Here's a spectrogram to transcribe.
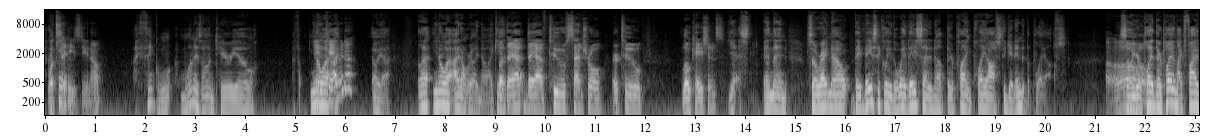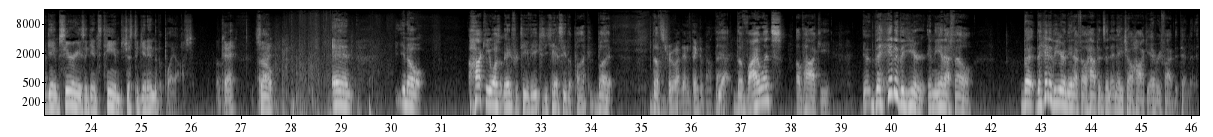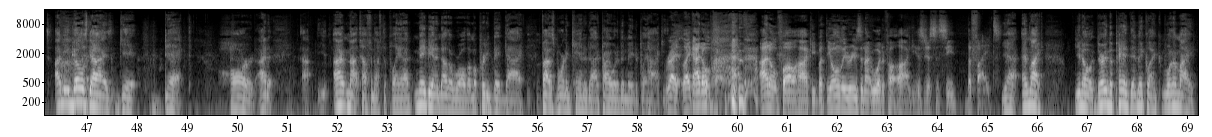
What cities do you know? I think one, one is Ontario. You know In what? I- Canada? oh yeah. You know what? I don't really know. I can't. but they ha- they have two central or two locations. yes, and then so right now they basically the way they set it up, they're playing playoffs to get into the playoffs. Oh, So you're oh. play. They're playing like five game series against teams just to get into the playoffs. okay. So, Alright. and you know, hockey wasn't made for TV because you can't see the puck, but the That's true. I didn't think about that. Yeah, the violence of hockey. The hit of the year in the NFL, the the hit of the year in the NFL happens in NHL hockey every five to ten minutes. I mean, those guys get decked hard. I, I'm not tough enough to play it. I maybe in another world, I'm a pretty big guy. If I was born in Canada, I probably would have been made to play hockey. Right, like I don't, I don't follow hockey, but the only reason I would follow hockey is just to see the fights. Yeah, and like, you know, during the pandemic, like one of my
